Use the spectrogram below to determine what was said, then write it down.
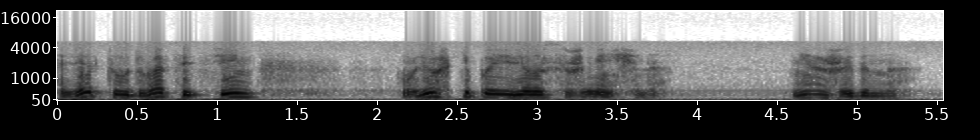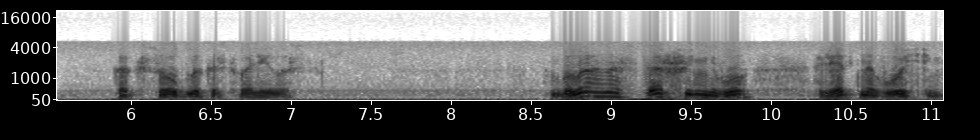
Лет в 27 у Лешки появилась женщина. Неожиданно, как с облака свалилась. Была она старше него лет на восемь,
